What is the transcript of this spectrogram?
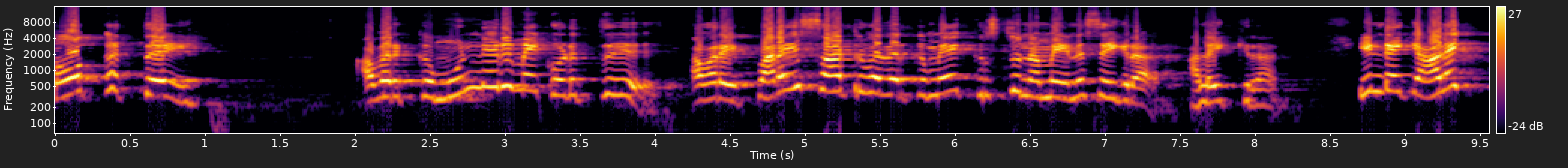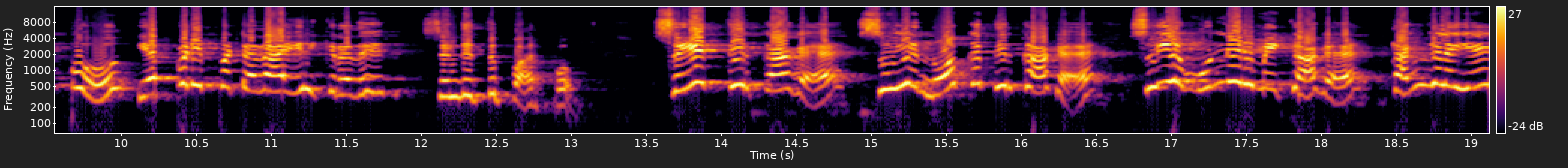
நோக்கத்தை அவருக்கு முன்னுரிமை கொடுத்து அவரை பறைசாற்றுவதற்குமே கிறிஸ்து நம்ம என்ன செய்கிறார்? அழைக்கிறார். இன்றைக்கு அழைப்பு எப்படிப்பட்டதா இருக்கிறது? சிந்தித்து பார்ப்போம். சுயத்திற்காக சுய நோக்கத்திற்காக சுய முன்னுரிமைக்காக தங்களையே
